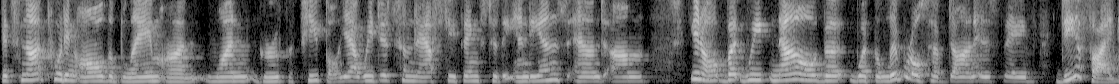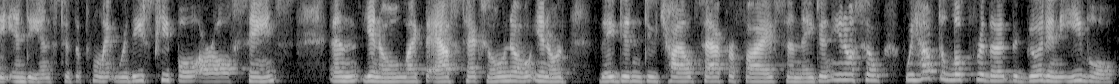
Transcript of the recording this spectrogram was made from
it's not putting all the blame on one group of people. Yeah, we did some nasty things to the Indians and, um, you know, but we now the what the liberals have done is they've deified the Indians to the point where these people are all saints and you know like the aztecs oh no you know they didn't do child sacrifice and they didn't you know so we have to look for the the good and evil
